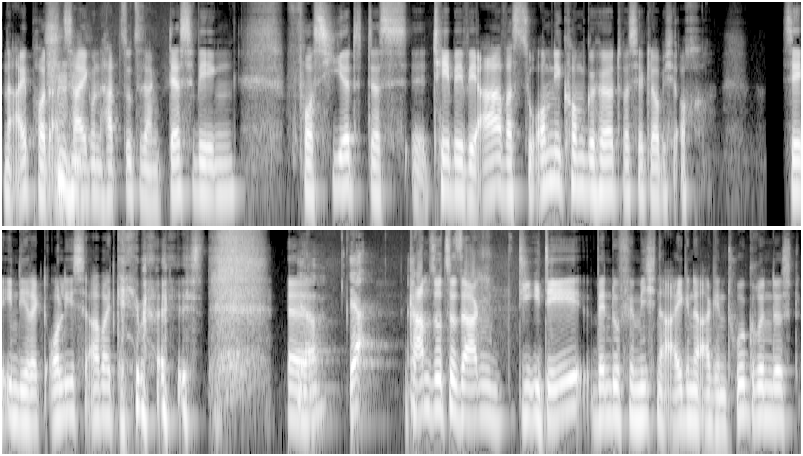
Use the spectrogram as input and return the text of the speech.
eine iPod-Anzeige und hat sozusagen deswegen forciert, dass äh, TBWA, was zu Omnicom gehört, was ja glaube ich auch sehr indirekt Ollis Arbeitgeber ist, äh, ja. ja. kam sozusagen die Idee, wenn du für mich eine eigene Agentur gründest,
